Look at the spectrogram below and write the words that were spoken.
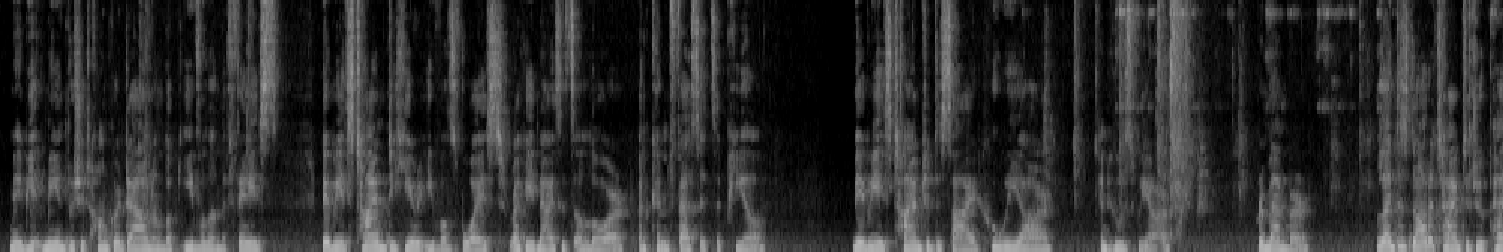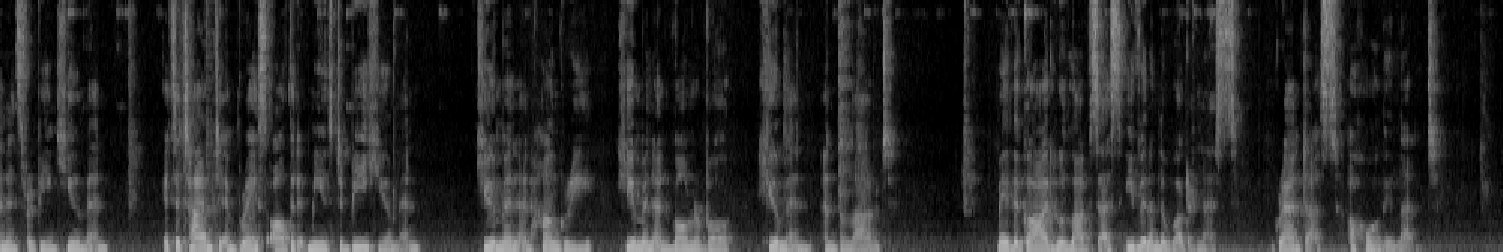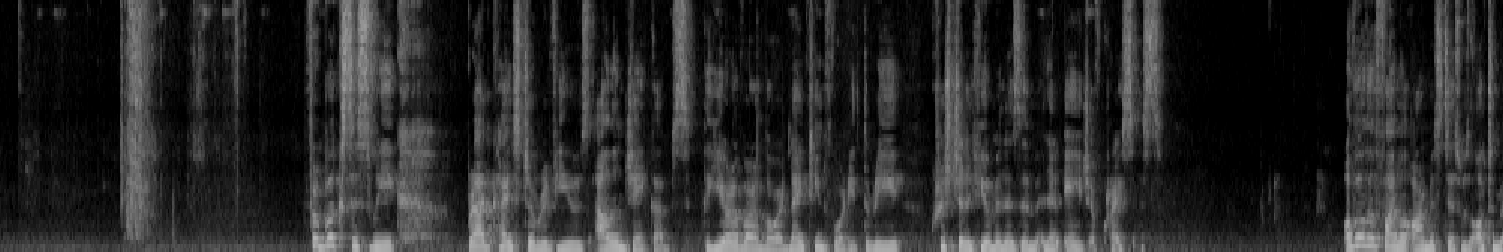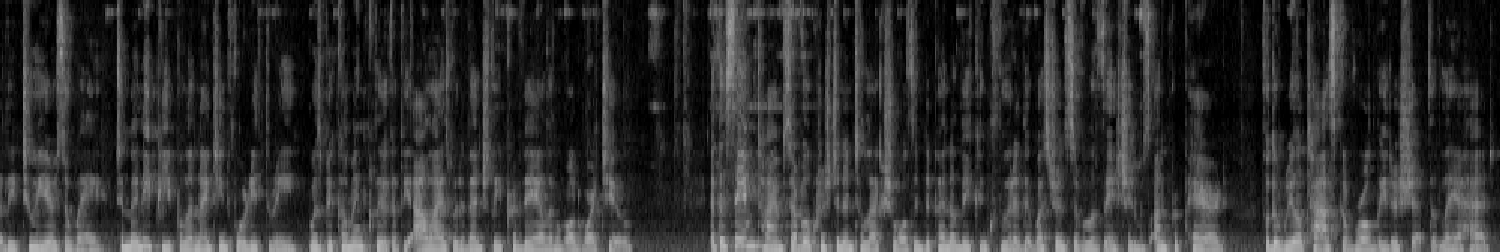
Maybe it means we should hunker down and look evil in the face. Maybe it's time to hear evil's voice, recognize its allure, and confess its appeal. Maybe it's time to decide who we are and whose we are. Remember, Lent is not a time to do penance for being human. It's a time to embrace all that it means to be human human and hungry, human and vulnerable, human and beloved. May the God who loves us, even in the wilderness, grant us a holy Lent. For books this week, Brad Keister reviews Alan Jacobs, The Year of Our Lord, 1943 Christian Humanism in an Age of Crisis. Although the final armistice was ultimately two years away, to many people in 1943 it was becoming clear that the Allies would eventually prevail in World War II. At the same time, several Christian intellectuals independently concluded that Western civilization was unprepared for the real task of world leadership that lay ahead.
